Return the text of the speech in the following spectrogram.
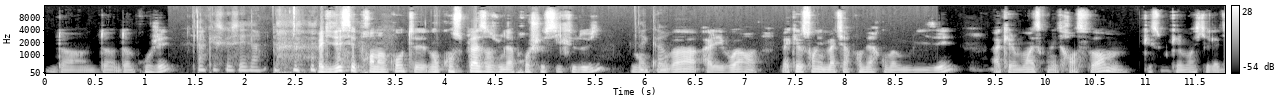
d'un projet. Ah, qu'est-ce que c'est ça? Bah, L'idée, c'est de prendre en compte, donc on se place dans une approche cycle de vie. Donc on va aller voir bah, quelles sont les matières premières qu'on va mobiliser, à quel moment est-ce qu'on les transforme, à quel moment est-ce qu'il y a la,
